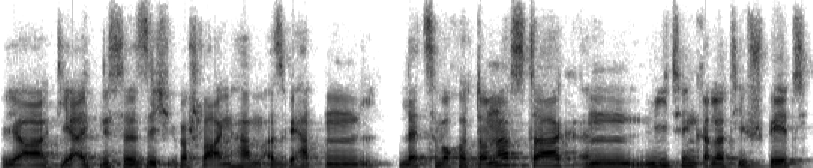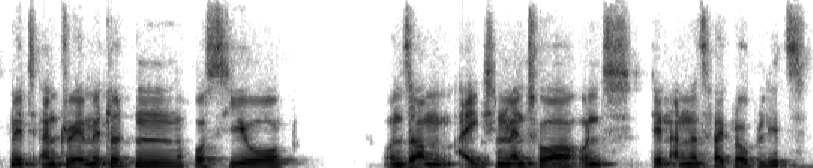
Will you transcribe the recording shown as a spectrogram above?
ja, die Ereignisse sich überschlagen haben. Also wir hatten letzte Woche Donnerstag ein Meeting relativ spät mit Andrea Middleton, Rossio, unserem eigentlichen Mentor und den anderen zwei Global Leads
